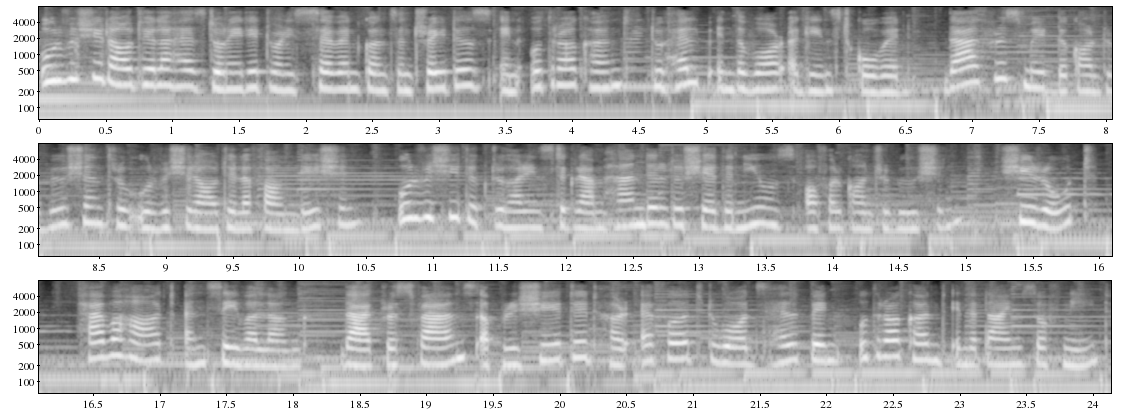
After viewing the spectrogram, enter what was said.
Urvashi Rautela has donated 27 concentrators in Uttarakhand to help in the war against COVID. The actress made the contribution through Urvashi Rautela Foundation. Urvashi took to her Instagram handle to share the news of her contribution. She wrote, have a heart and save a lung. The actress fans appreciated her effort towards helping Uttarakhand in the times of need.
